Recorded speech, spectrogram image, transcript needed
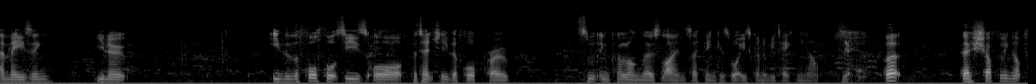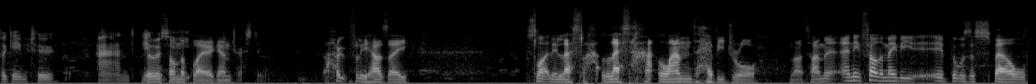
amazing. You know, either the four Thoughtseize or potentially the four Probe. something along those lines, I think, is what he's going to be taking out. Yeah. But they're shuffling up for game two, and Lewis on the play again. Interesting. hopefully has a slightly less less ha- land heavy draw that time. And it felt that maybe if there was a spell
